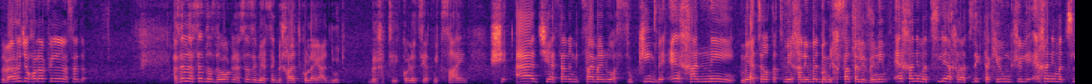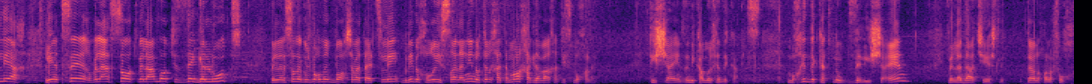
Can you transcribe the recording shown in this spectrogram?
הדבר היחיד שיכול להפעיל ליל הסדר. אז ליל הסדר זה לא רק ליל הסדר, זה מייצג בכלל את כל היהדות, בחצי כל יציאת מצרים, שעד שיצאנו ממצרים היינו עסוקים באיך אני מייצר את עצמי, איך אני עומד במכסת הלבנים, איך אני מצליח להצדיק את הקיום שלי, איך אני מצליח לייצר ולעשות ולעמוד שזה גלות, ולסוד הקדוש ברוך הוא אומר בוא עכשיו אתה אצלי, בני בכורי ישראל, אני נותן לך את המוח, רק דבר אחד תסמוך עליי. תישען, זה נקרא מוחין דקטנוס. מוחין דקטנות זה להישען ולדעת שיש לי. יותר נכון הפוך,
